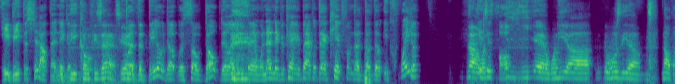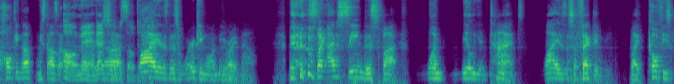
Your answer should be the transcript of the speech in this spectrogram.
he beat the shit out that nigga. He beat Kofi's ass. Yeah. But the build up was so dope. Then, like you saying, when that nigga came back with that kick from the the, the equator, no, it's when, just all. yeah, when he uh, what was the um, no, the hulking up when he starts like, Oh, man, my that shit was so dope. Why is this working on me right now? it's like I've seen this spot one million times. Why is this affecting me? Like Kofi's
